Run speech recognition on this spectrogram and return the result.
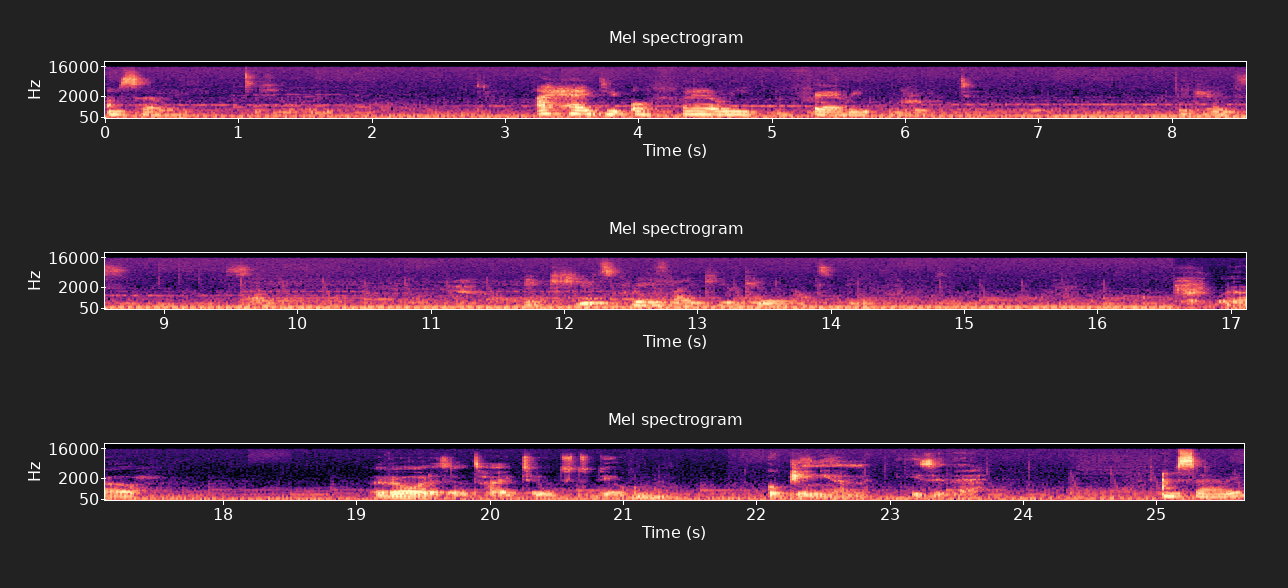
I'm sorry. I heard you are very, very rude. Because, sorry, a cute prince like you cannot be Well, everyone is entitled to their opinion, is it there? I'm sorry.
